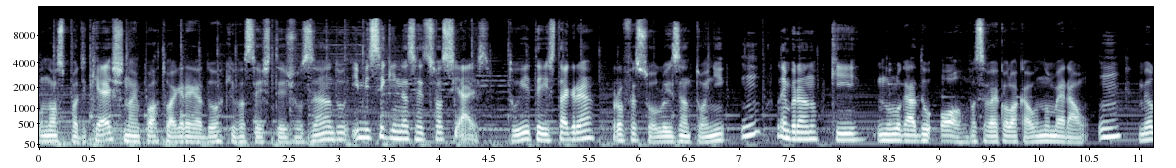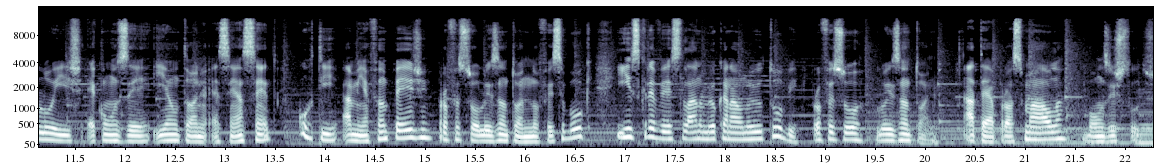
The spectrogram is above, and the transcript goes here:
o nosso podcast, não importa o agregador que você esteja usando, e me seguir nas redes sociais: Twitter e Instagram, professor Luiz Antônio 1. Lembrando que no lugar do O você vai colocar o numeral 1. Meu Luiz é com Z e Antônio é sem acento. Curtir a minha fanpage, professor Luiz Antônio no Facebook, e inscrever-se lá no meu canal no YouTube, professor Luiz Antônio. Até a próxima aula. Bons estudos.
